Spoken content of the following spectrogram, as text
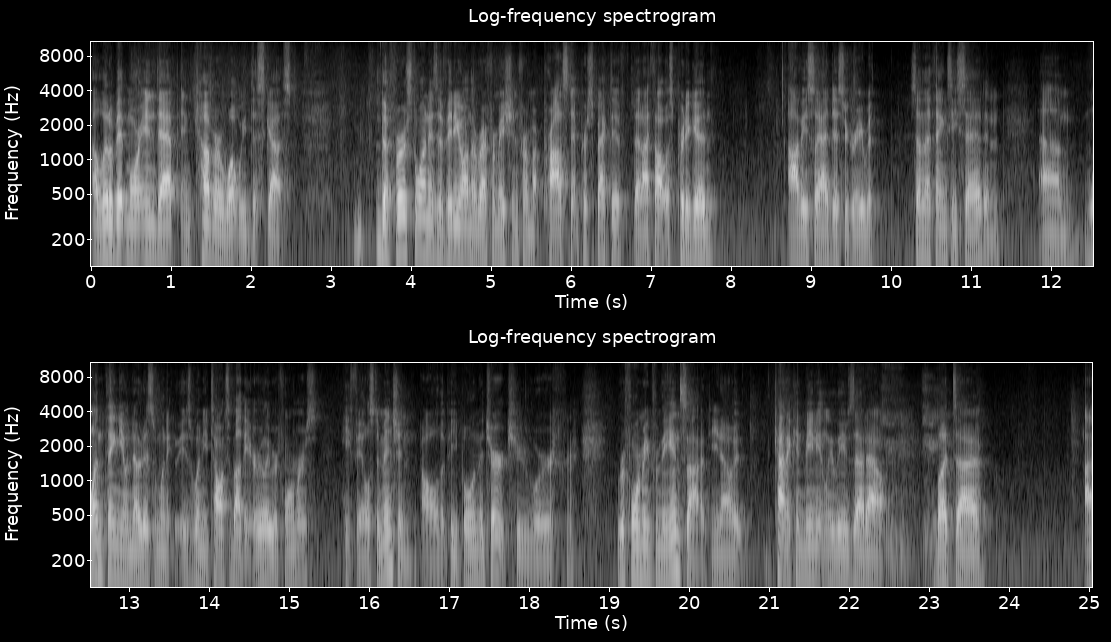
a little bit more in depth and cover what we discussed. The first one is a video on the Reformation from a Protestant perspective that I thought was pretty good. Obviously, I disagree with some of the things he said. And um, one thing you'll notice when, is when he talks about the early reformers, he fails to mention all the people in the church who were reforming from the inside. You know, it kind of conveniently leaves that out. But uh, I,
